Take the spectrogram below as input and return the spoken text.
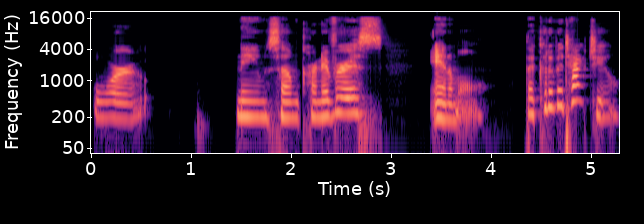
or name some carnivorous animal that could have attacked you.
